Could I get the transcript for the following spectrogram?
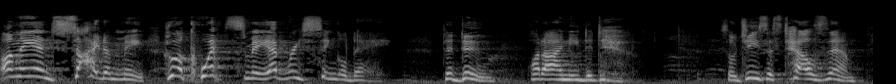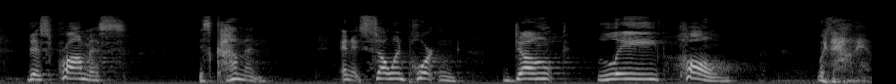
on the inside of me who equips me every single day to do what I need to do. So Jesus tells them this promise is coming. And it's so important. Don't leave home without him.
